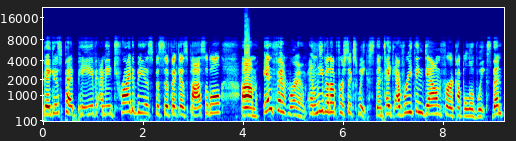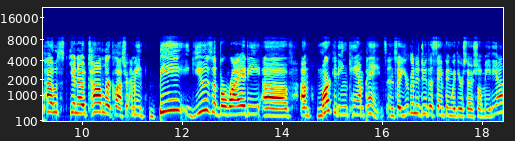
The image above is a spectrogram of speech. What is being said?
biggest pet peeve. I mean, try to be as specific as possible. Um, infant room and leave it up for six weeks. Then take everything down for a couple of weeks. Then post, you know, toddler classroom. I mean, be use a variety of um, marketing campaigns. And so you're going to do the same thing with your social media.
